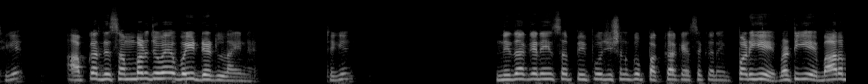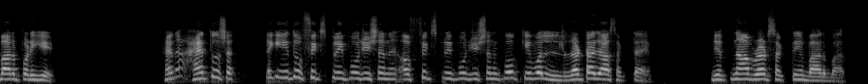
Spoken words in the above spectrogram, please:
ठीक है? आपका दिसंबर जो है, वही डेडलाइन है, ठीक है? निदा करें सब प्रीपोजिशन को पक्का कैसे करें? पढ़िए रटिए बार बार पढ़िए। है ना? है तो देखिए, ये तो फिक्स प्रीपोजिशन है। और फिक्स प्रीपोजिशन को केवल रटा जा सकता है। जितना आप रट सकते हैं बार बार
